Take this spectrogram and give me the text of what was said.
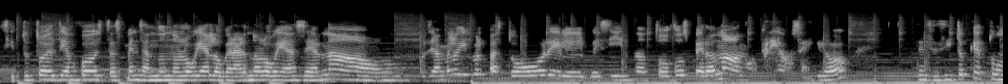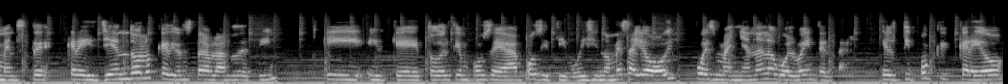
si tú todo el tiempo estás pensando no lo voy a lograr, no lo voy a hacer, no, pues ya me lo dijo el pastor, el vecino, todos, pero no, no creo, o sea, yo necesito que tu mente esté creyendo lo que Dios está hablando de ti y, que todo el tiempo sea positivo. Y si no me salió hoy, pues mañana lo vuelvo a intentar. El tipo que creó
